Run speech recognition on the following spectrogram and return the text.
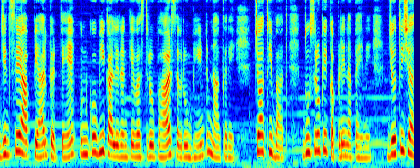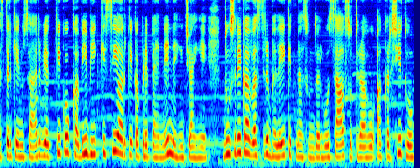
जिनसे आप प्यार करते हैं, उनको भी काले रंग के वस्त्र, उपहार स्वरूप भेंट ना करें। चौथी बात, दूसरों के कपड़े न पहने। ज्योतिष शास्त्र के अनुसार व्यक्ति को कभी भी किसी और के कपड़े पहनने नहीं चाहिए। दूसरे का वस्त्र भले ही कितना सुंदर हो साफ़ सुथरा हो, आकर्षित हो,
